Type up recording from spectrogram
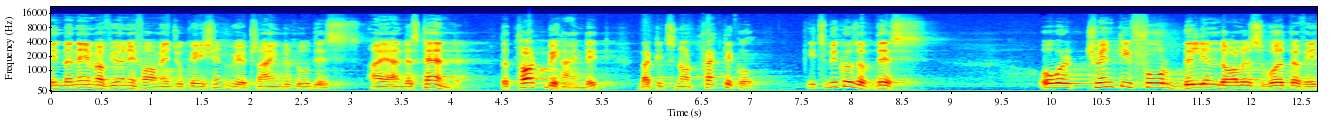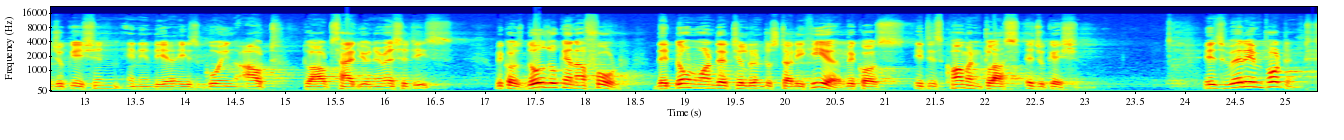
In the name of uniform education, we are trying to do this. I understand the thought behind it, but it's not practical. It's because of this. Over twenty-four billion dollars worth of education in India is going out to outside universities because those who can afford, they don't want their children to study here because it is common class education. It's very important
